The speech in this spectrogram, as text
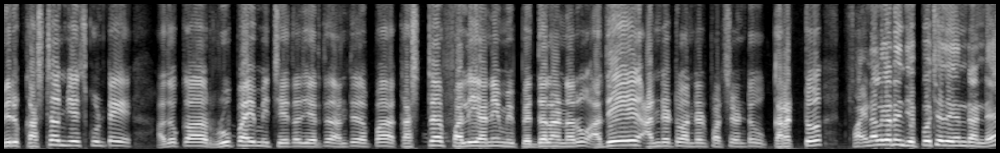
మీరు కష్టం చేసుకుంటే అదొక రూపాయి మీ చేత చేరుతుంది. అంతే తప్ప కష్ట ఫలి అని మీ పెద్దలు అన్నారు. అదే hundred to hundred percent correct. ఫైనల్గా నేను చెప్పొచ్చేది ఏంటంటే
